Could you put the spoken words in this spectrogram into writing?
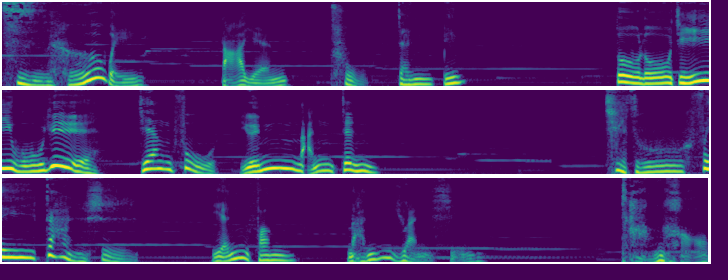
此何为？答言楚真兵。杜鲁及五岳，将赴。云南征，妾足非战士，严方难远行。长好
